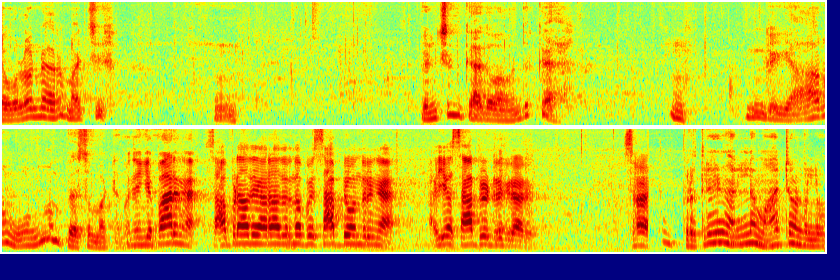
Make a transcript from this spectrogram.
எவ்வளோ நேரம் ஆச்சு ம். பென்ஷனுக்காகவா வந்திருக்க ம். இங்கே யாரும் ஒன்றும் பேச மாட்டாங்க கொஞ்சம் இங்க பாருங்க சாப்பிடாத யாராவது இருந்தா போய் சாப்பிட்டு வந்துருங்க ஐயா சாப்பிட்டுட்டு இருக்கிறாரு சார் പൃഥ്വിരാജ് നല്ല മാറ്റമുണ്ടല്ലോ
